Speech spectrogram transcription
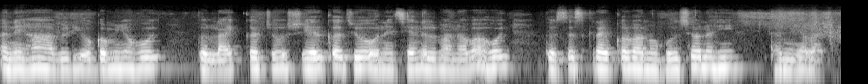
અને હા વીડિયો ગમ્યો હોય તો લાઈક કરજો શેર કરજો અને ચેનલમાં નવા હોય તો સબસ્ક્રાઈબ કરવાનું ભૂલશો નહીં. ધન્યવાદ.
